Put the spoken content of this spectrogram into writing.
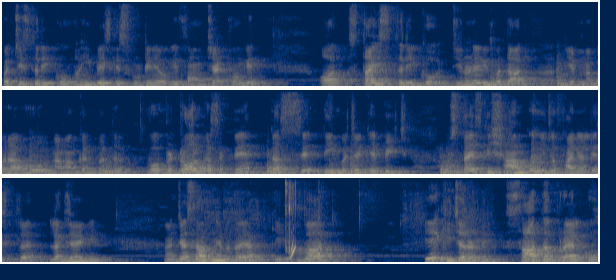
25 तारीख को वहीं पे इसकी स्क्रूटनी होगी फॉर्म चेक होंगे। और सताईस तारीख को जिन्होंने भी मतदान, ये अपना भरा हो नामांकन पत्र, वो विड्रॉल कर सकते हैं 10 से तीन बजे के बीच। और सताईस की शाम को ही जो फाइनल लिस्ट लग जाएगी। जैसा आपने बताया कि इस बार एक ही चरण में सात अप्रैल को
